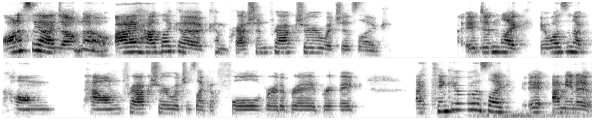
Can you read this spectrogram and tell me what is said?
honestly, I don't know. I had like a compression fracture, which is like, it didn't like, it wasn't a compound fracture, which is like a full vertebrae break. I think it was like, it, I mean, it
